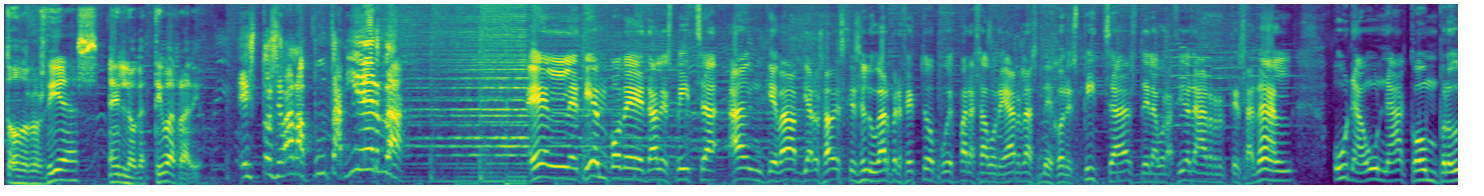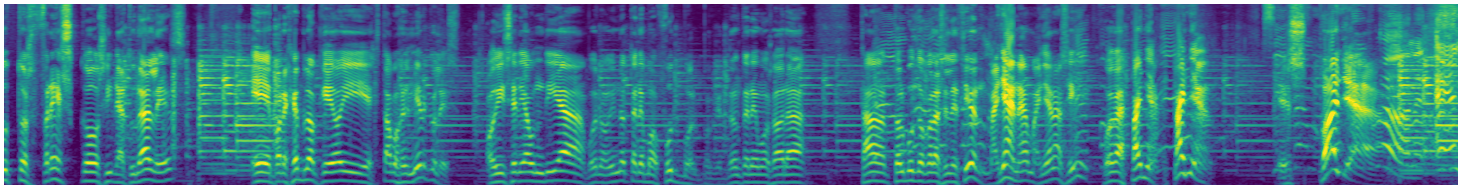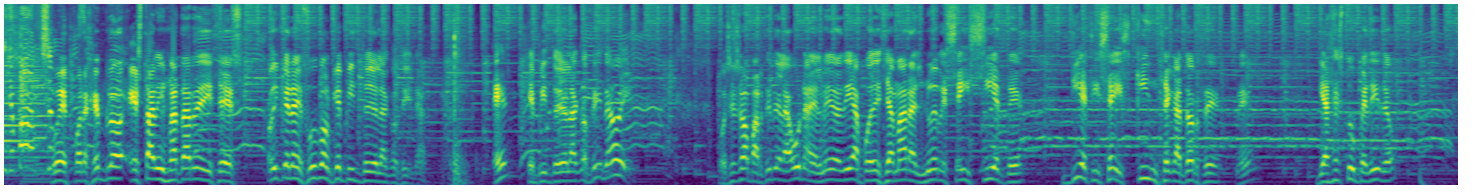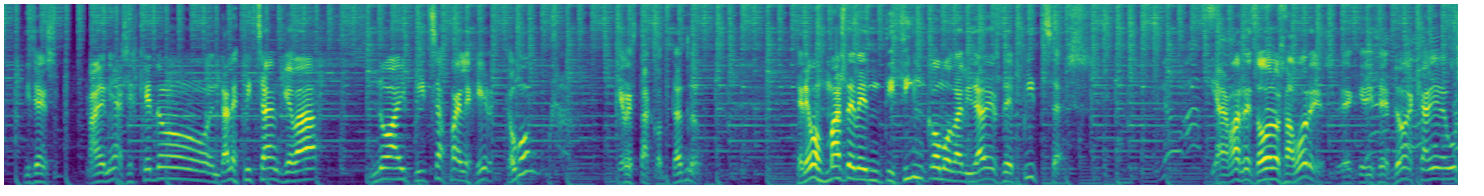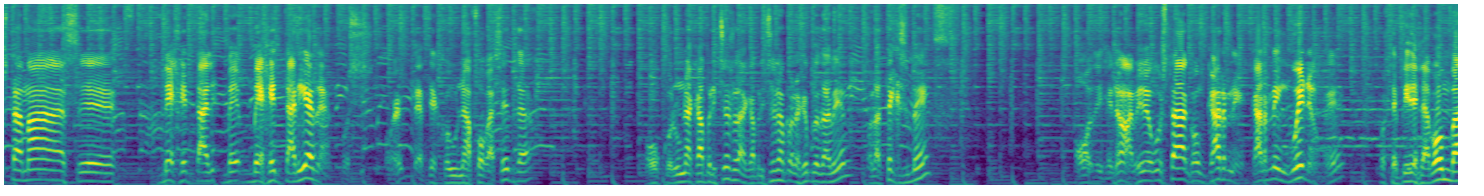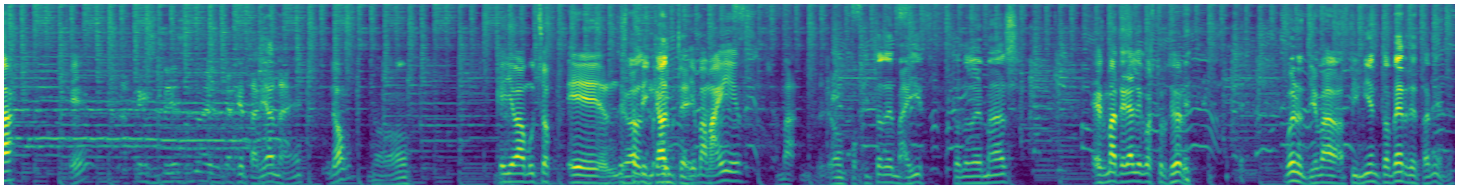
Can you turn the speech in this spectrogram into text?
Todos los días en Lo que Activa Radio. ¡Esto se va a la puta mierda! El tiempo de Dales Pizza and Kebab, ya lo sabes que es el lugar perfecto pues para saborear las mejores pizzas de elaboración artesanal, una a una, con productos frescos y naturales. Eh, por ejemplo, que hoy estamos el miércoles. Hoy sería un día, bueno, hoy no tenemos fútbol, porque no tenemos ahora está todo el mundo con la selección. Mañana, mañana sí, juega España. ¡España! ¡España! Pues, por ejemplo, esta misma tarde dices, hoy que no hay fútbol, ¿qué pinto yo en la cocina? ¿Eh? ¿Qué pinto yo en la cocina hoy? Pues eso, a partir de la una del mediodía puedes llamar al 967 16 15 14 ¿eh? y haces tu pedido. Dices, madre mía, si es que no, en Dales Pizza, que va, no hay pizzas para elegir. ¿Cómo? ¿Qué me estás contando? Tenemos más de 25 modalidades de pizzas. Y además de todos los sabores. eh, que dices, no, es que a mí me gusta más eh, vegetal- ve- vegetariana. Pues, joder, te haces con una fogaseta. O con una caprichosa. La caprichosa, por ejemplo, también. O la Tex-Mex. O dices, no, a mí me gusta con carne. Carne en bueno, ¿eh? Pues te pides la bomba. ¿eh? no es vegetariana, ¿eh? ¿No? No. Que lleva mucho... eh, Lleva picante. Lleva maíz. Ma- un poquito de maíz. Todo lo demás. Es material de construcción. Bueno, lleva pimiento verde también. ¿eh?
